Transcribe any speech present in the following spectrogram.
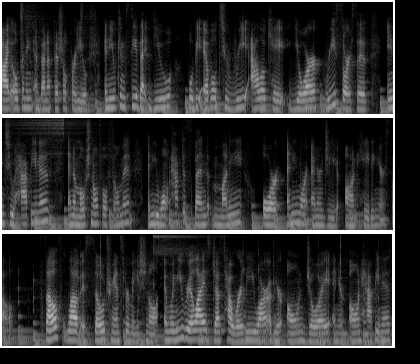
eye opening and beneficial for you. And you can see that you will be able to reallocate your resources into happiness and emotional fulfillment. And you won't have to spend money or any more energy on hating yourself. Self love is so transformational. And when you realize just how worthy you are of your own joy and your own happiness,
